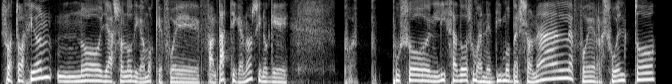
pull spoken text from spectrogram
Su actuación no ya solo digamos que fue fantástica, ¿no? sino que pues, puso en liza todo su magnetismo personal, fue resuelto,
